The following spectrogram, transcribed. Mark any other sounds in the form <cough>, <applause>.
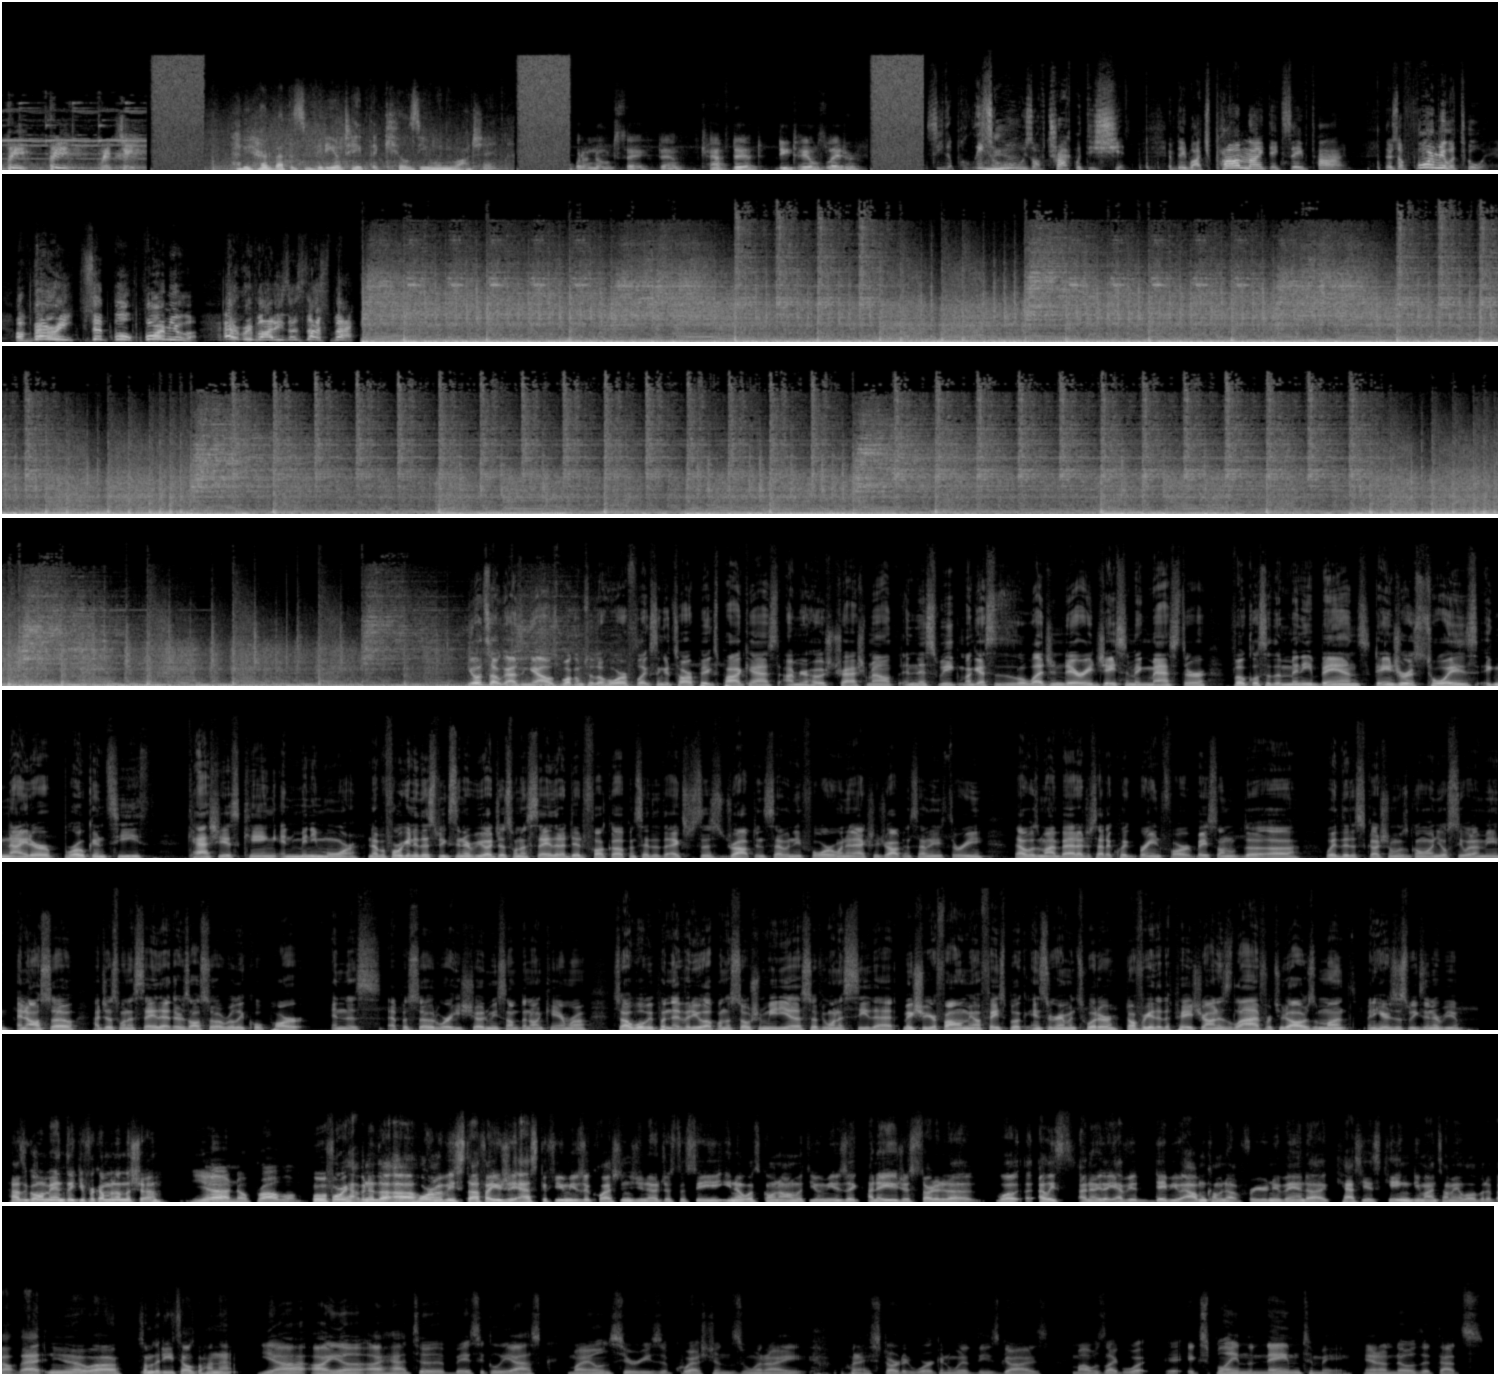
Beat, beat, Richie. Have you heard about this videotape that kills you when you watch it? What a note say, Dan? Cat dead. Details later. See, the police are always off track with this shit. If they'd watch prom night, they'd save time. There's a formula to it. A very simple formula. Everybody's a suspect. Yo, what's up, guys and gals? Welcome to the Horror Flicks and Guitar Picks podcast. I'm your host, Trashmouth, and this week my guest is the legendary Jason McMaster, vocalist of the mini bands Dangerous Toys, Ignitor, Broken Teeth, Cassius King, and many more. Now, before we get into this week's interview, I just want to say that I did fuck up and say that The Exorcist dropped in 74 when it actually dropped in 73. That was my bad. I just had a quick brain fart based on the uh, way the discussion was going. You'll see what I mean. And also, I just want to say that there's also a really cool part in this episode where he showed me something on camera. So I will be putting that video up on the social media. So if you want to see that, make sure you're following me on Facebook, Instagram, and Twitter. Don't forget that the Patreon is live for $2 a month. And here's this week's interview. How's it going, man? Thank you for coming on the show. Yeah, no problem. Well, before we hop into the uh, horror movie stuff, I usually ask a few music questions, you know, just to see, you know, what's going on with you in music. I know you just started a, well, at least I know that you have your debut album coming up for your new band, uh, Cassius King. Do you mind telling me a little bit about that and, you know, uh, some of the details behind that? Yeah, I uh, I had to basically ask my own series of questions when I <laughs> when I started working with these guys. I was like, "What? Explain the name to me." And I know that that's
